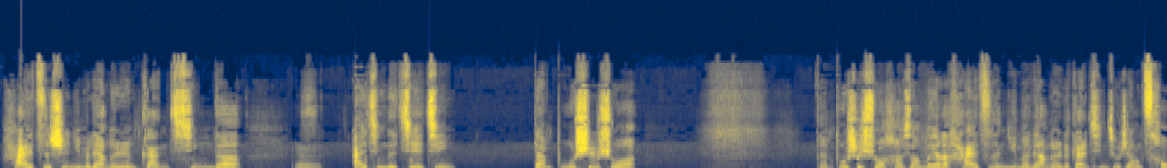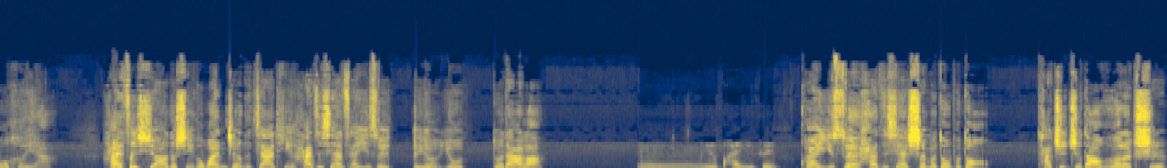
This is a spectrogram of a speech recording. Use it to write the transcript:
孩子是你们两个人感情的，嗯，爱情的结晶，但不是说，但不是说，好像为了孩子，你们两个人的感情就这样凑合呀？孩子需要的是一个完整的家庭。孩子现在才一岁，哎呦，有多大了？嗯，又快一岁，快一岁，孩子现在什么都不懂，他只知道饿了吃，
